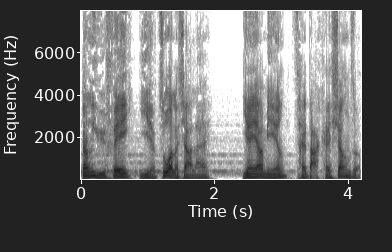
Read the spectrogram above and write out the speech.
等雨飞也坐了下来，严阳明才打开箱子，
